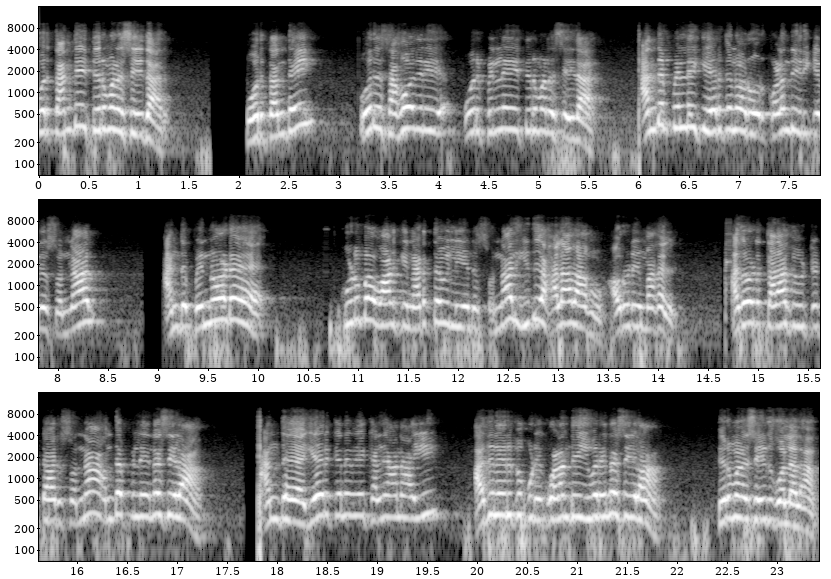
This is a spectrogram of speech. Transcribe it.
ஒரு தந்தை திருமணம் செய்தார். ஒரு தந்தை ஒரு சகோதரி ஒரு பிள்ளையை திருமணம் செய்தார். அந்த பிள்ளைக்கு ஏற்கனவே ஒரு குழந்தை இருக்கிறது சொன்னால் அந்த பெண்ணோட குடும்ப வாழ்க்கை நடத்தவில்லை என்று சொன்னால் இது ஹலாலாகும். அவருடைய மகள். அதோட தலாக்கு விட்டுட்டாரு சொன்னா அந்த பிள்ளை என்ன செய்யலாம்? அந்த ஏற்கனவே கல்யாணம் ஆகி அதுல இருக்கக்கூடிய குழந்தை இவர் என்ன செய்யலாம்? திருமணம் செய்து கொள்ளலாம்.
